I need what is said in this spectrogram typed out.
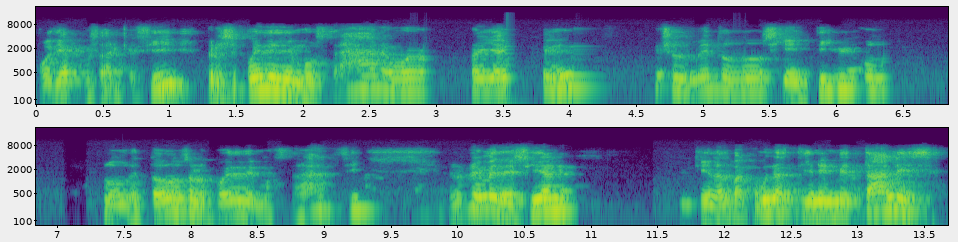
puede acusar que sí, pero se puede demostrar. Ahora hay muchos métodos científicos donde todo se lo puede demostrar, ¿sí? El otro me decían, que las vacunas tienen metales.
